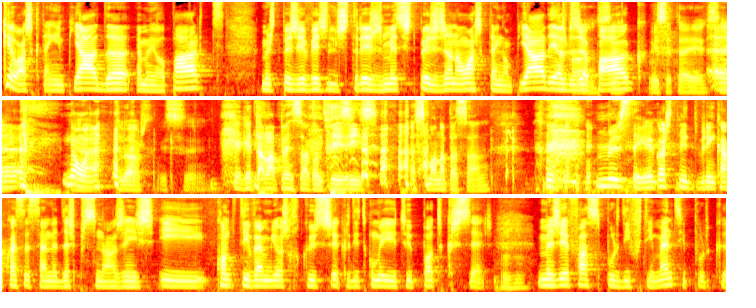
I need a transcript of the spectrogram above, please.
que eu acho que têm piada, a maior parte, mas depois eu vejo-lhes três meses depois já não acho que tenham piada e às vezes ah, apago. Sim. Isso até é, uh, não é? é? Claro, isso... O que é que eu estava a pensar quando fiz isso? a semana passada. mas sim, eu gosto muito de brincar com essa cena das personagens e quando tiver melhores recursos acredito que o meu YouTube pode crescer. Uhum. Mas eu faço por divertimento e porque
